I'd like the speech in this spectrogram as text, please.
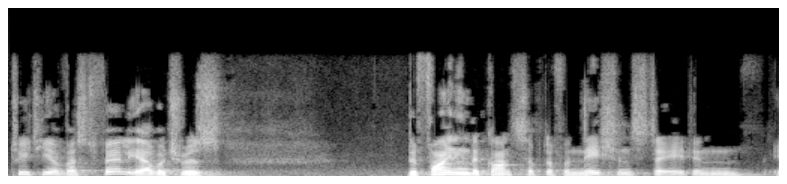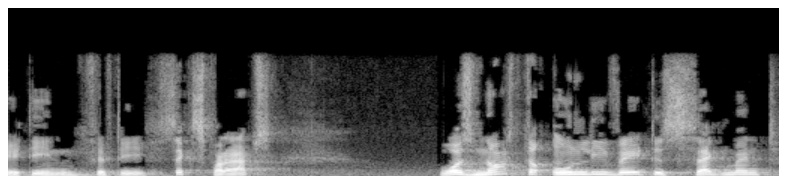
Treaty of Westphalia, which was defining the concept of a nation state in 1856 perhaps, was not the only way to segment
